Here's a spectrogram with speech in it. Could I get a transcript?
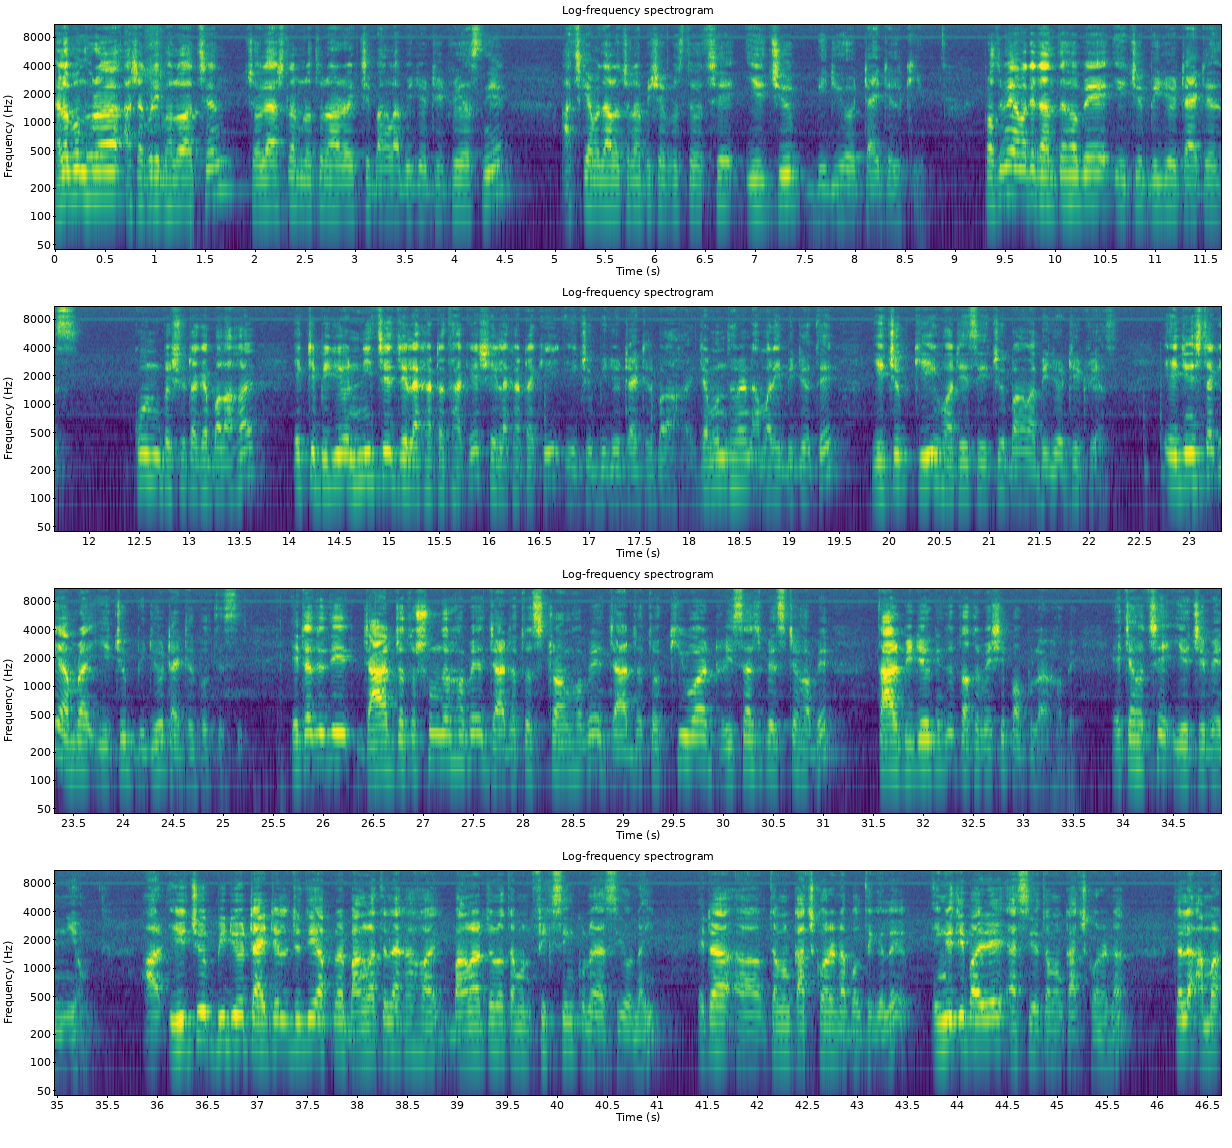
Hello বন্ধুরা, আশা করি ভালো আছেন। চলে আসলাম নতুন আরও একটি বাংলা ভিডিও টিউটোরিয়ালস নিয়ে। আজকে আমাদের আলোচনার বিষয়বস্তু হচ্ছে ইউটিউব ভিডিও টাইটেল কি। প্রথমে আমাকে জানতে হবে ইউটিউব ভিডিও টাইটেলস কোন বিষয়টাকে বলা হয়। একটি ভিডিওর নিচে যে লেখাটা থাকে, সেই লেখাটাকেই ইউটিউব ভিডিও টাইটেল বলা হয়। যেমন ধরেন, আমার এই ভিডিওতে ইউটিউব কি what is YouTube Bangla video tutorials এই জিনিসটাকে আমরা ইউটিউব ভিডিও টাইটেল বলতেছি। এটা যদি যার যত সুন্দর হবে, যার যত স্ট্রং হবে, যার যত কিওয়ার্ড রিসার্চ বেসডে হবে, তার ভিডিও কিন্তু তত বেশি পপুলার হবে। এটা হচ্ছে ইউটিউবের নিয়ম। আর ইউটিউব ভিডিও টাইটেল যদি আপনার বাংলাতে লেখা হয়, বাংলার জন্য তেমন ফিক্সিং কোনো অ্যাসিও নাই। এটা তেমন কাজ করে না বলতে গেলে। ইংরেজি বাইরে অ্যাসিও তেমন কাজ করে না। তাহলে আমার,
